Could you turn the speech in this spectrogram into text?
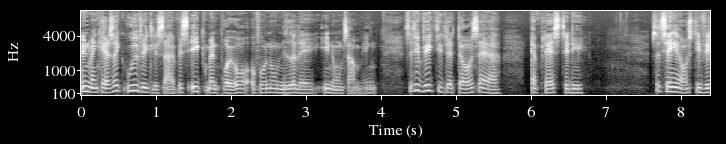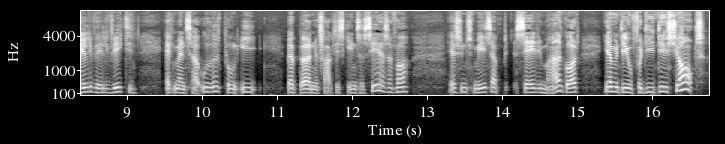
Men man kan altså ikke udvikle sig, hvis ikke man prøver at få nogle nederlag i nogle sammenhæng. Så det er vigtigt, at der også er, er plads til det. Så tænker jeg også, det er vældig, vældig vigtigt, at man tager udgangspunkt i, hvad børnene faktisk interesserer sig for. Jeg synes, Meta sagde det meget godt. Jamen, det er jo fordi, det er sjovt.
